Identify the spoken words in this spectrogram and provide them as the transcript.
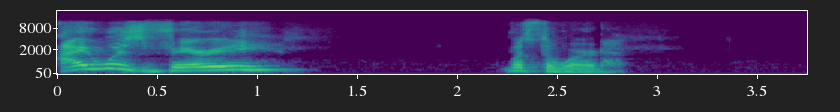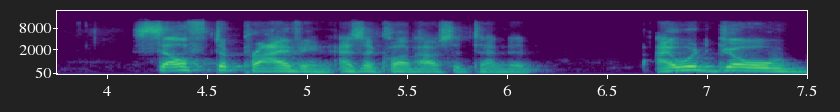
I was very what's the word? Self-depriving as a clubhouse attendant. I would go,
